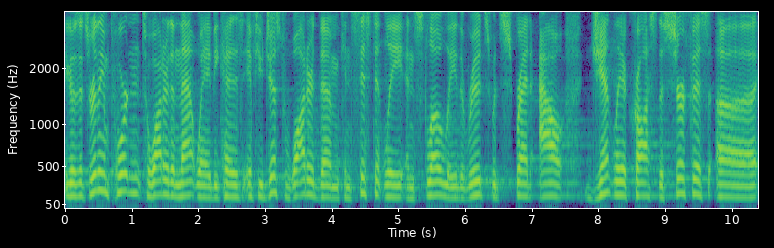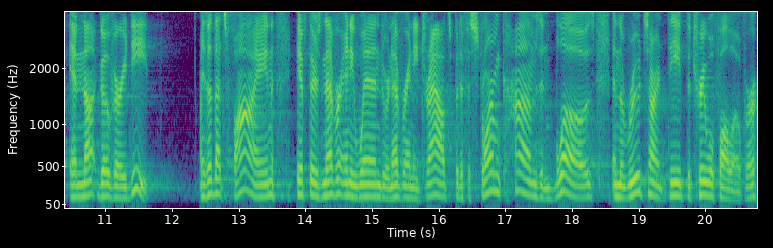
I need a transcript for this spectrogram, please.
He goes, It's really important to water them that way because if you just watered them consistently and slowly, the roots would spread out gently across the surface uh, and not go very deep. I said, that's fine if there's never any wind or never any droughts, but if a storm comes and blows and the roots aren't deep, the tree will fall over.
